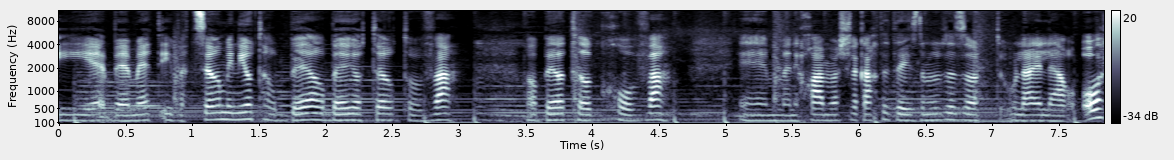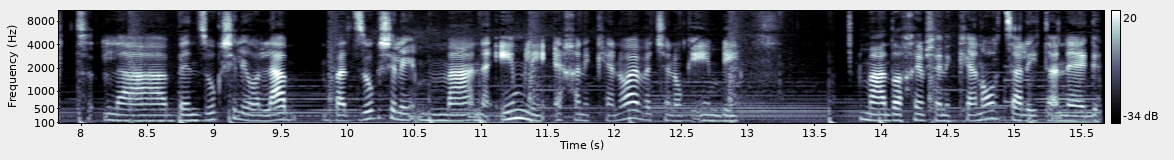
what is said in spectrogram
יהיה באמת, ייווצר מיניות הרבה הרבה יותר טובה, הרבה יותר קרובה. אמ, אני יכולה ממש לקחת את ההזדמנות הזאת אולי להראות לבן זוג שלי או לבת זוג שלי מה נעים לי, איך אני כן אוהבת שנוגעים בי, מה הדרכים שאני כן רוצה להתענג,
